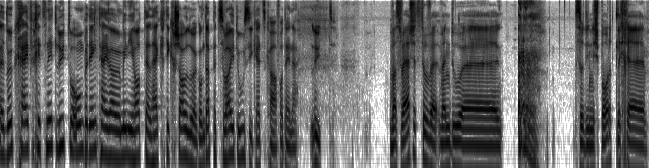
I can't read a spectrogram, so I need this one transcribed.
äh, wirklich einfach jetzt nicht Leute, die unbedingt haben wollen, meine Hotel-Hektik-Show schauen. Und etwa 2000 hat es von diesen Leuten. Was wärst jetzt du, wenn du äh, so deine sportlichen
